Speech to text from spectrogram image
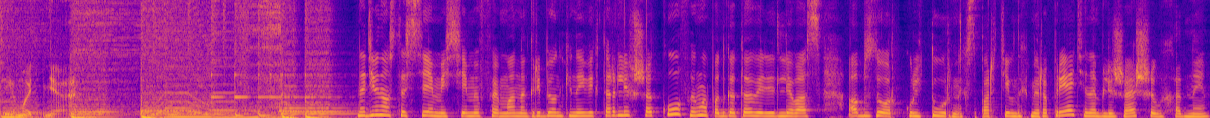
Тема дня. На 97,7 FM Анна Гребенкина и Виктор Левшаков, и мы подготовили для вас обзор культурных спортивных мероприятий на ближайшие выходные.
